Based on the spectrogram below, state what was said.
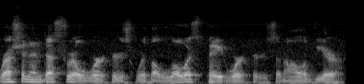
Russian industrial workers were the lowest paid workers in all of Europe.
